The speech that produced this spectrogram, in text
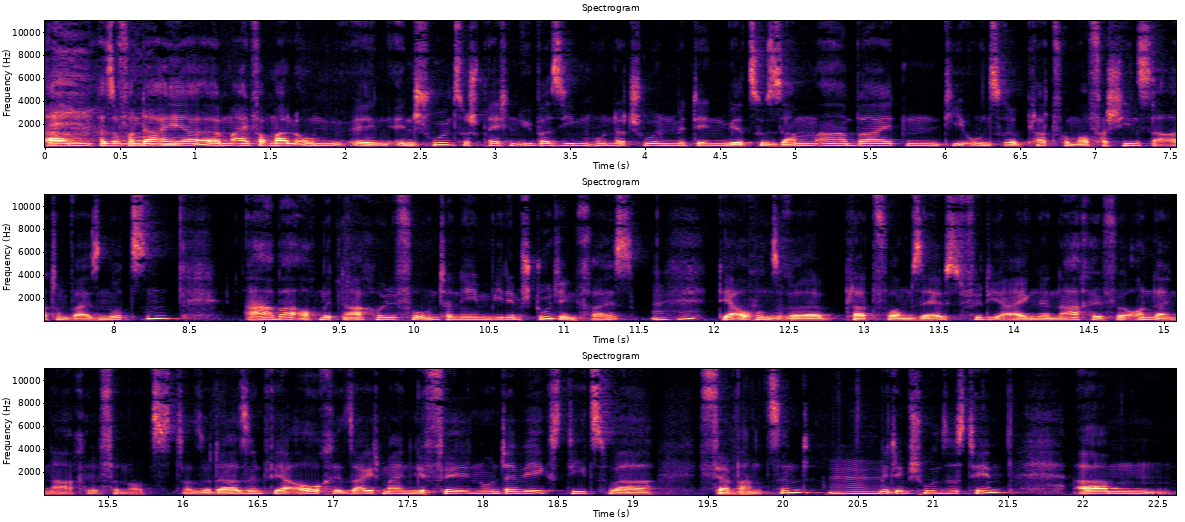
Ähm, also von daher ähm, einfach mal, um in, in Schulen zu sprechen, über 700 Schulen, mit denen wir zusammenarbeiten, die unsere Plattform auf verschiedenste Art und Weise nutzen, aber auch mit Nachhilfeunternehmen wie dem Studienkreis, mhm. der auch unsere Plattform selbst für die eigene Nachhilfe, Online-Nachhilfe nutzt. Also da sind wir auch, sage ich mal, in Gefilden unterwegs, die zwar verwandt sind mhm. mit dem Schulsystem, ähm,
